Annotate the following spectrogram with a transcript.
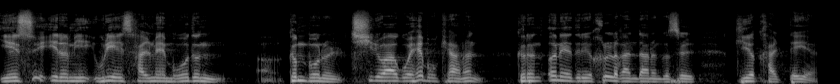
예수의 이름이 우리의 삶의 모든 어, 근본을 치료하고 회복해 하는 그런 은혜들이 흘러간다는 것을 기억할 때에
